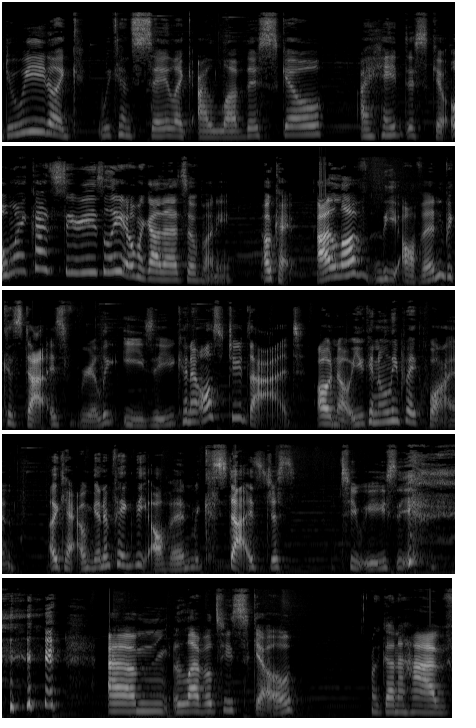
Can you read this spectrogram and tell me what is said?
do we like, we can say like, I love this skill. I hate this skill. Oh my god, seriously? Oh my god, that's so funny. Okay, I love the oven because that is really easy. Can I also do that? Oh no, you can only pick one. Okay, I'm gonna pick the oven because that is just too easy. um, level 2 skill. We're gonna have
